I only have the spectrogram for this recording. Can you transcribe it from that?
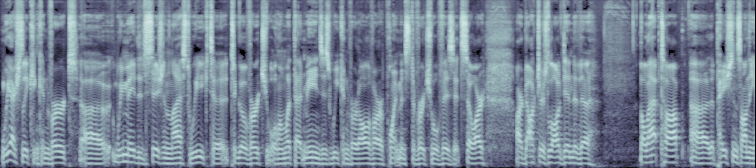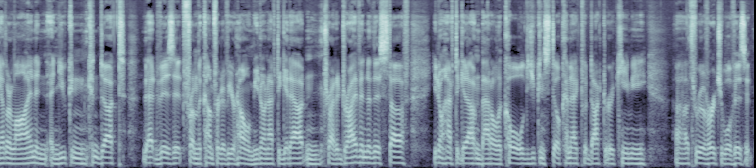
we actually can convert. Uh, we made the decision last week to to go virtual, and what that means is we convert all of our appointments to virtual visits. So our our doctors logged into the the laptop, uh, the patient's on the other line, and, and you can conduct that visit from the comfort of your home. You don't have to get out and try to drive into this stuff. You don't have to get out and battle the cold. You can still connect with Dr. Ikeme uh, through a virtual visit.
